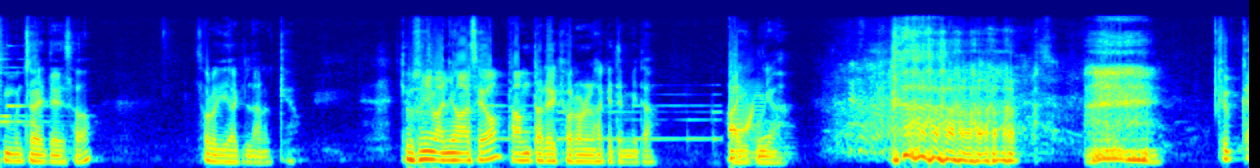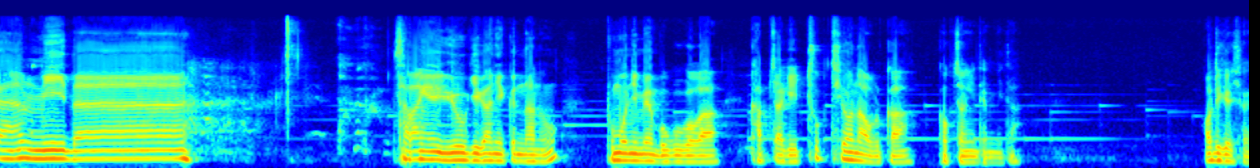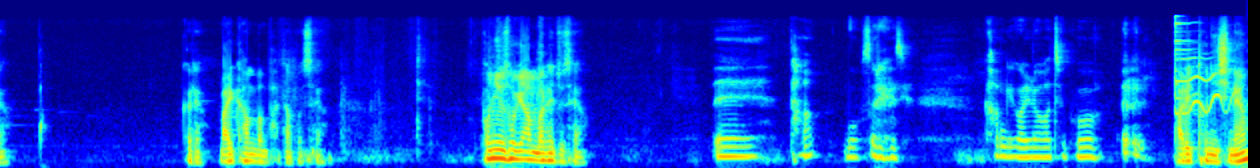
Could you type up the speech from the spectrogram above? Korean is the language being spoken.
보내신 문자에 대해서 서로 이야기를 나눌게요. 교수님 안녕하세요. 다음 달에 결혼을 하게 됩니다. 아이고야. 축하합니다. 사랑의 유효 기간이 끝난 후 부모님의 모국어가 갑자기 툭 튀어나올까 걱정이 됩니다. 어디 계셔요? 그래요. 마이크 한번 받아보세요. 본인 소개 한번 해주세요. 네, 다 목소리가 지금 감기 걸려가지고 바리톤이시네요.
